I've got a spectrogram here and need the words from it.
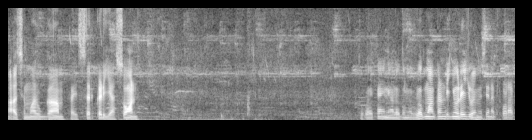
આ છે મારું ગામ ભાઈ સરકડિયા સોન. તો ભાઈ કાંઈ નહીં, હાલો તમે વ્લોગમાં કન્ટિન્યુ રહેજો. અમે છે ને થોડાક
